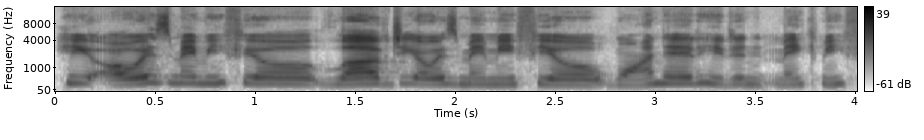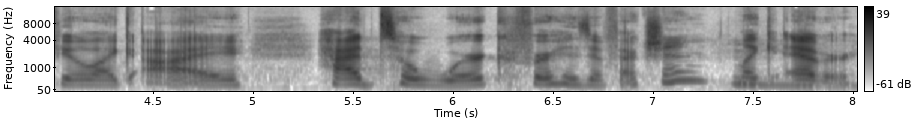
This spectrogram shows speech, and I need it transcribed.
He always made me feel loved. He always made me feel wanted. He didn't make me feel like I had to work for his affection, like ever.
